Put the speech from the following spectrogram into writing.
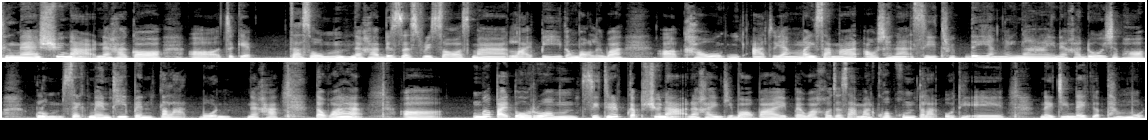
ถึงแม้ชื่อหนานะคะก็จะเก็บสะสมนะคะ business resource มาหลายปีต้องบอกเลยว่าเขาอาจจะยังไม่สามารถเอาชนะ Ctrip ได้อย่างง่าย ๆนะคะ โดยเฉพาะกลุ่ม segment ที่เป็นตลาดบนนะคะ แต่ว่าเมื่อไป่ตู้รวม Ctrip กับ Qunar นะคะ อย่างที่บอกไปแปลว่าเขาจะสามารถควบคุมตลาด OTA ในจีนได้เกือบทั้งหมด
